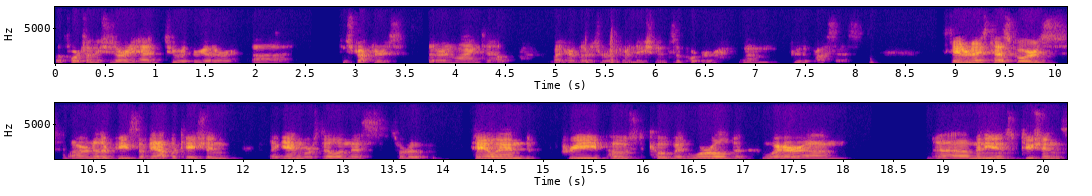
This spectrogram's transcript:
but fortunately she's already had two or three other uh, instructors that are in line to help write her letters of recommendation and support her um, through the process standardized test scores are another piece of the application again, we're still in this sort of tail end pre post COVID world where um, uh, many institutions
